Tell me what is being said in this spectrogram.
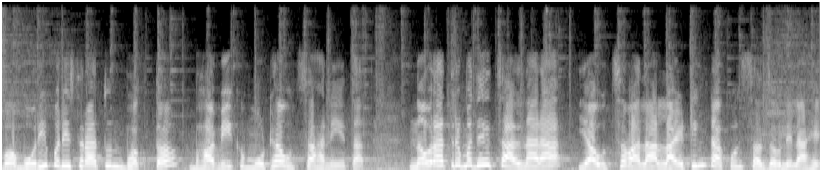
व बोरी परिसरातून भक्त भाविक मोठ्या उत्साहाने येतात. नवरात्रमध्ये चालणारा या उत्सवाला लाइटिंग टाकून सजवलेला आहे.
